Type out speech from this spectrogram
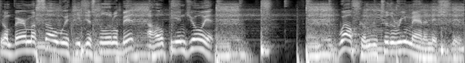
To bear my soul with you just a little bit. I hope you enjoy it. Welcome to the Reman Initiative.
